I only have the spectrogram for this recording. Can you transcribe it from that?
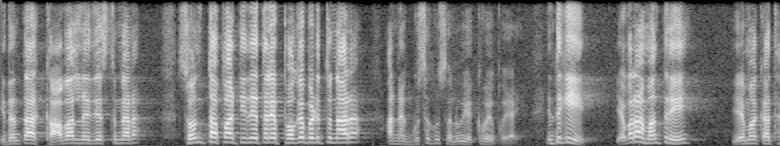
ఇదంతా కావాలనే చేస్తున్నారా? సొంత పార్టీ నేతలే పొగబెడుతున్నారా అన్న గుసగుసలు ఎక్కువైపోయాయి. ఇంతకీ ఎవరా మంత్రి? ఏమా కథ?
